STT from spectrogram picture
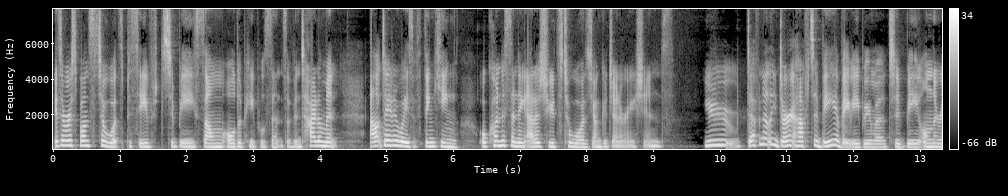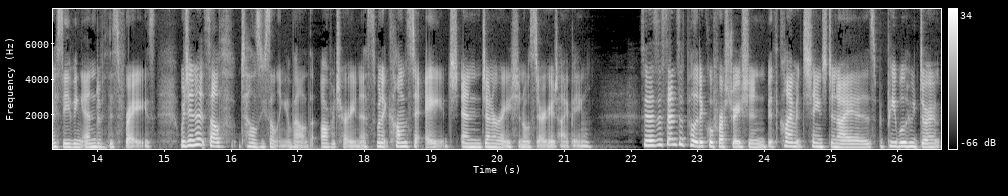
it's a response to what's perceived to be some older people's sense of entitlement, outdated ways of thinking, or condescending attitudes towards younger generations. You definitely don't have to be a baby boomer to be on the receiving end of this phrase, which in itself tells you something about the arbitrariness when it comes to age and generational stereotyping. So there's a sense of political frustration with climate change deniers, with people who don't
